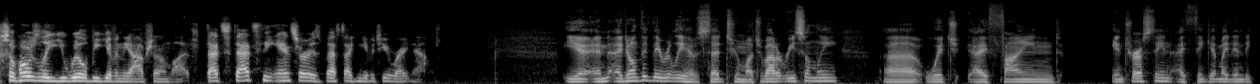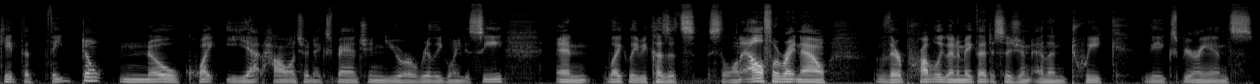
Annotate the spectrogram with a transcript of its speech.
supposedly you will be given the option on live. That's that's the answer as best I can give it to you right now. Yeah, and I don't think they really have said too much about it recently, uh, which I find interesting. I think it might indicate that they don't know quite yet how much of an expansion you're really going to see. And likely because it's still an alpha right now, they're probably going to make that decision and then tweak the experience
